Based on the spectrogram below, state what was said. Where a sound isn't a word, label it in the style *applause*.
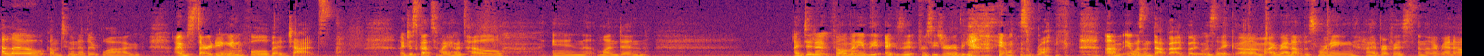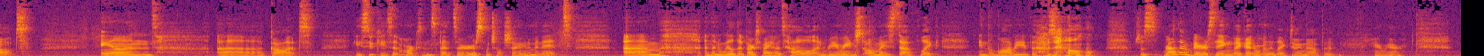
Hello, welcome to another vlog. I'm starting in full bed chats. I just got to my hotel in London. I didn't film any of the exit procedure *laughs* because it was rough. Um, it wasn't that bad, but it was like, um, I ran out this morning, I had breakfast and then I ran out and uh, got a suitcase at Marks and Spencer's, which I'll show you in a minute. Um, and then wheeled it back to my hotel and rearranged all my stuff like in the lobby of the *laughs* hotel. Just rather embarrassing. Like I don't really like doing that, but here we are.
